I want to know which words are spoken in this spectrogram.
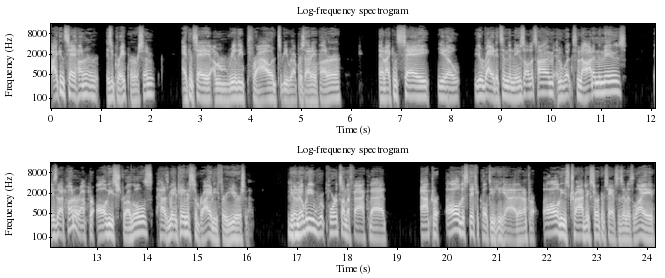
I can say Hunter is a great person. I can say I'm really proud to be representing Hunter. And I can say, you know, you're right. It's in the news all the time. And what's not in the news is that Hunter, after all these struggles, has maintained his sobriety for years now. You know, mm-hmm. nobody reports on the fact that after all this difficulty he had and after all these tragic circumstances in his life,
